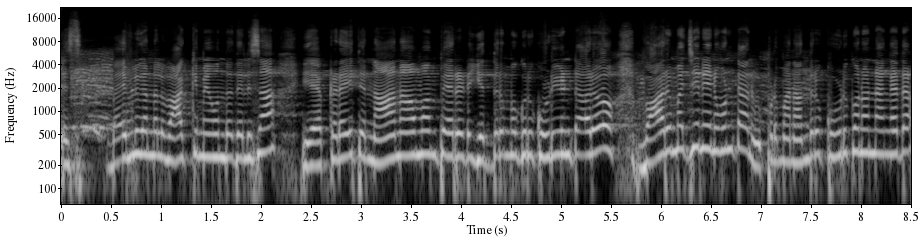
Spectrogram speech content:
ఎస్ బైబిల్ గంధల వాక్యం ఏముందో తెలుసా? ఎక్కడైతే నా నామం పేరట ఇద్దరు ముగ్గురు కూడి ఉంటారో వారి మధ్య నేను ఉంటాను. ఇప్పుడు మనందరూ కూడుకొని ఉన్నాం కదా?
